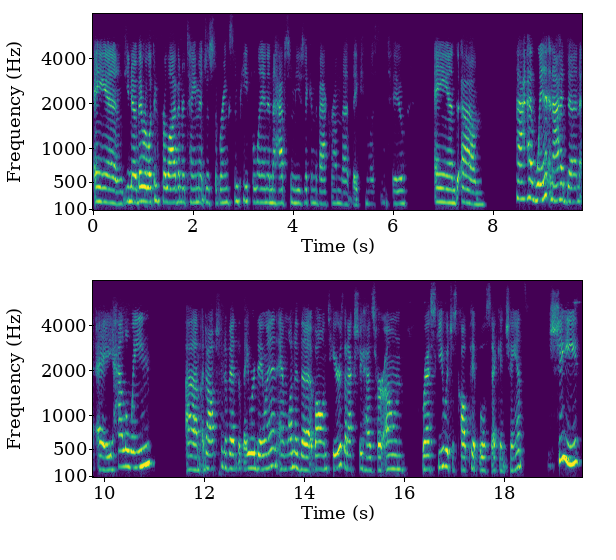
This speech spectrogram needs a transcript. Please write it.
and, you know, they were looking for live entertainment just to bring some people in and to have some music in the background that they can listen to. And um, I had went and I had done a Halloween um, adoption event that they were doing. And one of the volunteers that actually has her own rescue, which is called Pitbull Second Chance, she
